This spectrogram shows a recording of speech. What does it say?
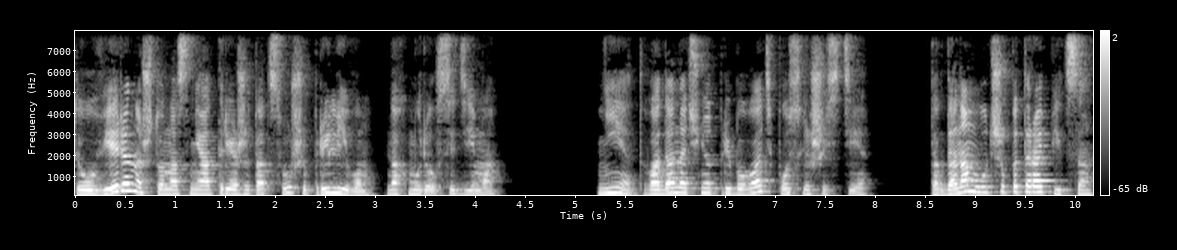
«Ты уверена, что нас не отрежет от суши приливом?» — нахмурился Дима. «Нет, вода начнет прибывать после шести. Тогда нам лучше поторопиться».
